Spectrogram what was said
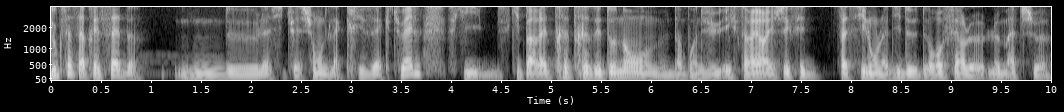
Donc ça, ça précède de la situation de la crise actuelle, ce qui, ce qui paraît très très étonnant d'un point de vue extérieur, et je sais que c'est facile, on l'a dit, de, refaire le, match euh,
